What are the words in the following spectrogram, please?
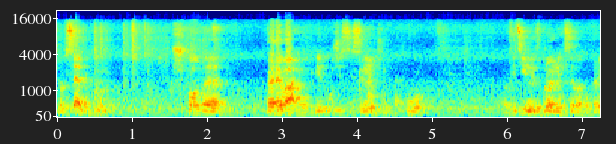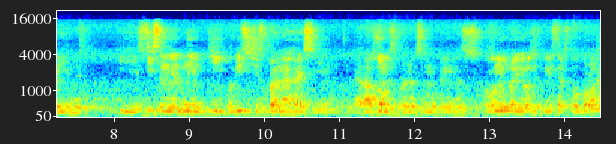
що все-таки е, переваги від участі Семенченка у офіційних Збройних силах України і здійснення ним дій по відсічі збройної агресії разом з Збройними силами України з головним управлінням розвитку Міністерства оборони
